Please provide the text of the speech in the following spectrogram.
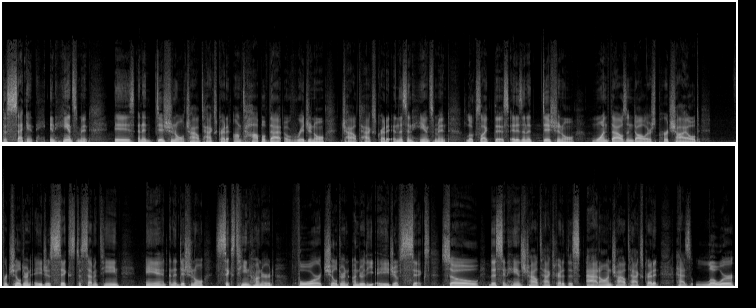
The second enhancement is an additional child tax credit on top of that original child tax credit. And this enhancement looks like this it is an additional $1,000 per child for children ages 6 to 17 and an additional 1600 for children under the age of 6. So this enhanced child tax credit, this add-on child tax credit has lower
